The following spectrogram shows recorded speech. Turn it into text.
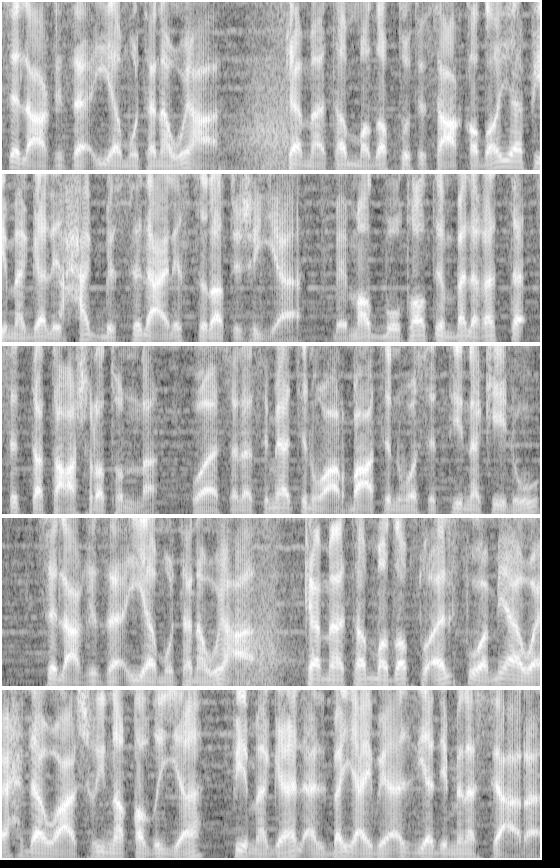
سلع غذائية متنوعة كما تم ضبط تسع قضايا في مجال حجب السلع الاستراتيجية بمضبوطات بلغت 16 طن و364 كيلو سلع غذائية متنوعة. كما تم ضبط 1121 قضية في مجال البيع بأزيد من السعر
